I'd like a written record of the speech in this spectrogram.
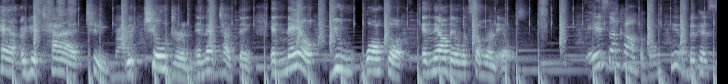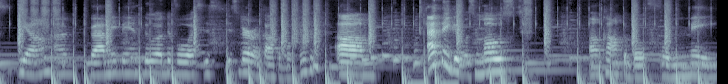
have or you're tied to Right. with children and that type thing. And now you walk up and now they're with someone else. It's uncomfortable. Yeah. Because yeah, I, by me being through a divorce, it's it's very uncomfortable. Mhm. Um, I think it was most uncomfortable for me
